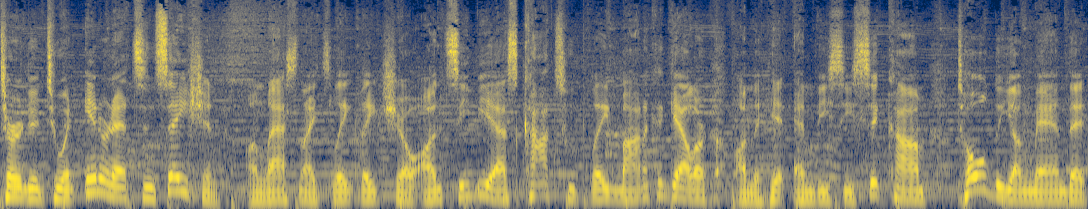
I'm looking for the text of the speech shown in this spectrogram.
turned into an internet sensation. On last night's Late Late Show on CBS, Cox, who played Monica Geller on the hit NBC sitcom, told the young man that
